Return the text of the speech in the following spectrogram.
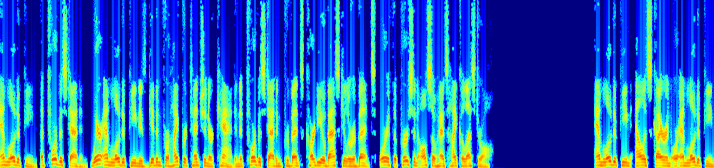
Amlodipine, atorvastatin, where amlodipine is given for hypertension or CAD and atorvastatin prevents cardiovascular events, or if the person also has high cholesterol. Amlodipine, aliskiren or amlodipine,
